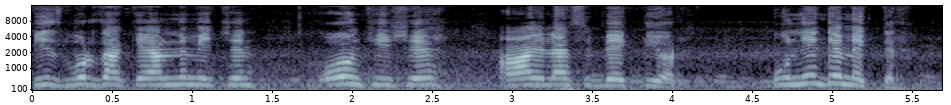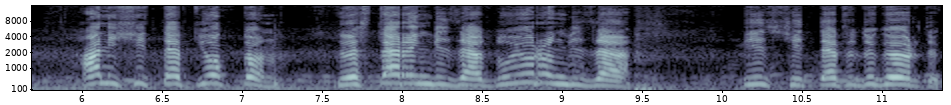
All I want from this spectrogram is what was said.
Biz burada gelinim için 10 kişi ailesi bekliyor. Bu ne demektir? Hani şiddet yoktu? Gösterin bize, duyurun bize. Biz şiddeti de gördük.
